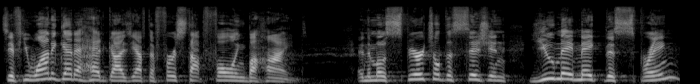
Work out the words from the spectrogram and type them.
See, if you want to get ahead, guys, you have to first stop falling behind. And the most spiritual decision you may make this spring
